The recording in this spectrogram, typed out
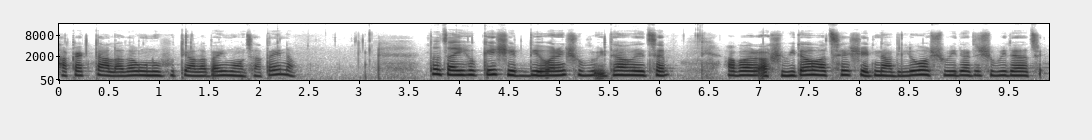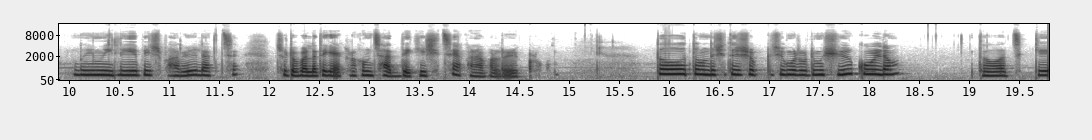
থাকা একটা আলাদা অনুভূতি, আলাদাই মজা, তাই না? তো যাই হোক শেড দিয়েও অনেক সুবিধা হয়েছে। আবার অসুবিধাও আছে শেড না দিলেও অসুবিধা আছে, সুবিধা আছে। দুই মিলিয়ে বেশ ভালোই লাগছে। ছোটোবেলা থেকে একরকম ছাদ দেখে এসেছি, এখন আবার একরকম। তো তোমাদের সাথে সব কিছু মোটামুটি আমি করলাম। তো আজকে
